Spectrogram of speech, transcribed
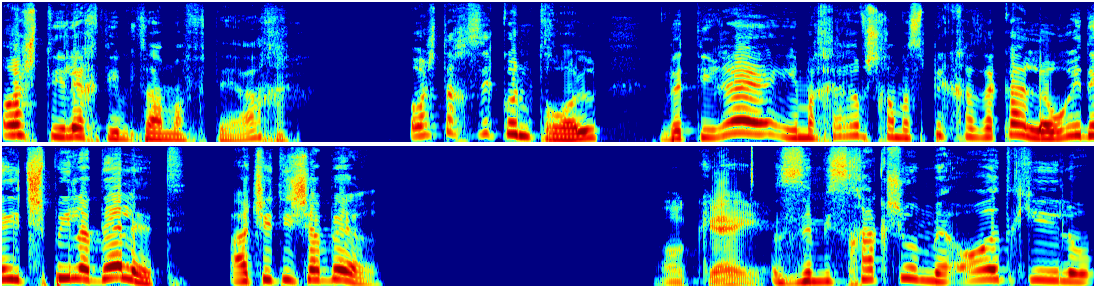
או שתלך תמצא מפתח, או שתחזיק control, ותראה אם החרב שלך מספיק חזקה להוריד HP לדלת, עד שהיא תישבר. אוקיי. זה משחק שהוא מאוד כאילו,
